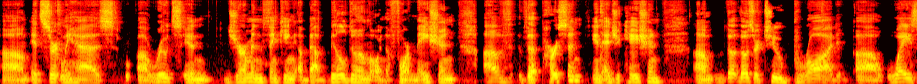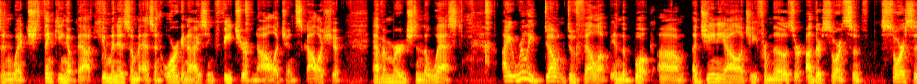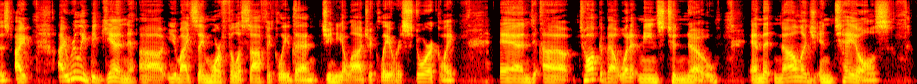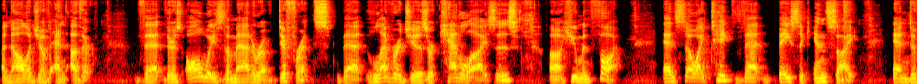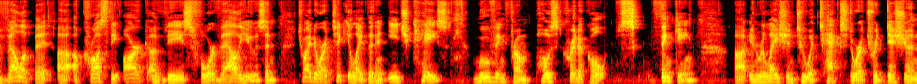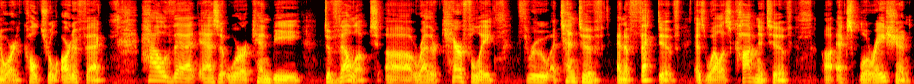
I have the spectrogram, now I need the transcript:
Um, it certainly has uh, roots in German thinking about Bildung or the formation of the person in education. Um, th- those are two broad uh, ways in which thinking about humanism as an organizing feature of knowledge and scholarship have emerged in the West. I really don't develop in the book um, a genealogy from those or other sorts of sources. I I really begin, uh, you might say, more philosophically than genealogically or historically, and uh, talk about what it means to know, and that knowledge entails a knowledge of an other. That there's always the matter of difference that leverages or catalyzes uh, human thought. And so I take that basic insight and develop it uh, across the arc of these four values and try to articulate that in each case, moving from post critical thinking uh, in relation to a text or a tradition or a cultural artifact, how that, as it were, can be developed uh, rather carefully through attentive and effective, as well as cognitive uh, exploration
